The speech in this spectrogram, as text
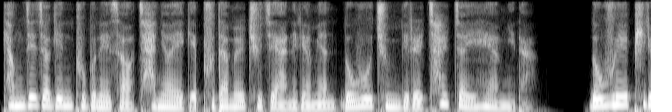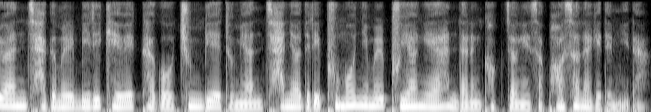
경제적인 부분에서 자녀에게 부담을 주지 않으려면 노후 준비를 철저히 해야 합니다. 노후에 필요한 자금을 미리 계획하고 준비해 두면 자녀들이 부모님을 부양해야 한다는 걱정에서 벗어나게 됩니다.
